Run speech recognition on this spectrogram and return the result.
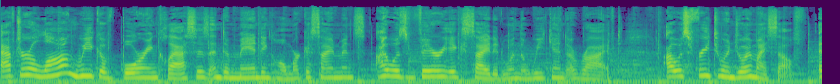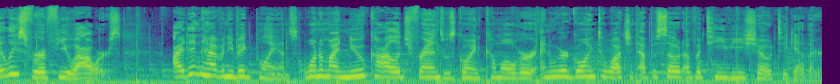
After a long week of boring classes and demanding homework assignments, I was very excited when the weekend arrived. I was free to enjoy myself, at least for a few hours. I didn't have any big plans. One of my new college friends was going to come over, and we were going to watch an episode of a TV show together.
